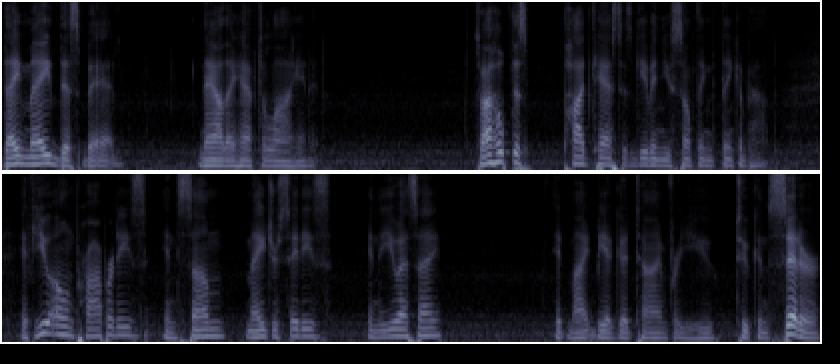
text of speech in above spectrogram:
They made this bed. Now they have to lie in it. So I hope this podcast has given you something to think about. If you own properties in some major cities in the USA, it might be a good time for you to consider,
